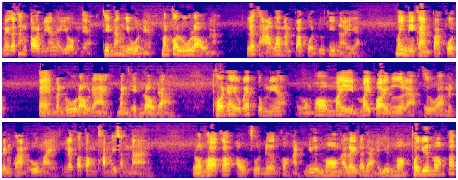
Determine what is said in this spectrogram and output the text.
แม้กระทั่งตอนนี้เนี่ยโยมเนี่ยที่นั่งอยู่เนี่ยมันก็รู้เรานะแล้วถามว่ามันปรากฏอยู่ที่ไหนอะไม่มีการปรากฏ แต่มันรู้เราได้ มันเห็นเราได้ พอได้เว็บตรงเนี้ยหลวงพ่อไม่ไม่ปล่อยมือแล้ว ถือว่ามันเป็นความรู้ใหม่ แล้วก็ต้องทำให้ชำนาญ หลวงพ่อก็เอาสูตรเดิมก็หัดยืนมองอะไรก็ได้ ยืนมอง พอยืนมองปั๊บ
